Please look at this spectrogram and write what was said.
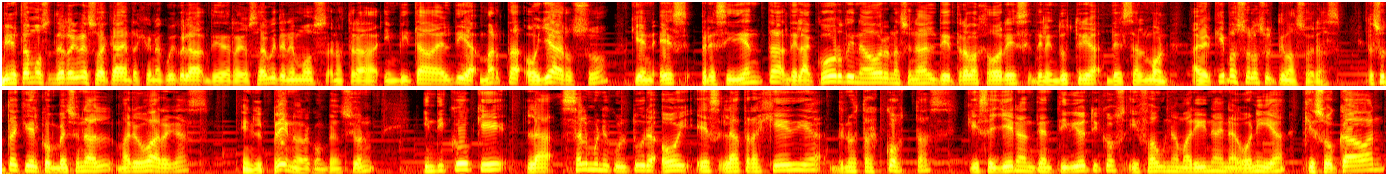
Bien, estamos de regreso acá en Región Acuícola de Radio Sago y tenemos a nuestra invitada del día, Marta Ollarzo, quien es presidenta de la Coordinadora Nacional de Trabajadores de la Industria del Salmón. A ver, ¿qué pasó en las últimas horas? Resulta que el convencional Mario Vargas, en el pleno de la convención, indicó que la salmonicultura hoy es la tragedia de nuestras costas que se llenan de antibióticos y fauna marina en agonía que socavan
